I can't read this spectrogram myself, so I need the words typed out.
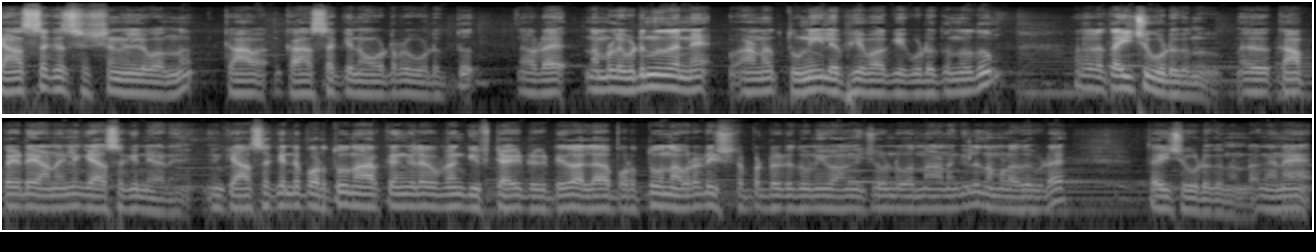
കാസക സെഷനിൽ വന്ന് കാ- കാസക്കിന് ഓർഡർ കൊടുത്ത് അവിടെ നമ്മൾ ഇവിടുന്ന് തന്നെ ആണ് തുണി ലഭ്യമാക്കി കൊടുക്കുന്നതും അതുപോലെ തയ്ച്ചു കൊടുക്കുന്നതും. കാപ്പയുടെ ആണെങ്കിലും കാസക്കിന്റെ ആണെങ്കിലും. കാസക്കിന്റെ പുറത്തുനിന്ന് ആർക്കെങ്കിലും ഇപ്പം ഗിഫ്റ്റായിട്ട് കിട്ടിയതോ അല്ലാതെ പുറത്തുനിന്ന് അവരുടെ ഇഷ്ടപ്പെട്ട ഒരു തുണി വാങ്ങിച്ചുകൊണ്ട് വന്നാണെങ്കിൽ നമ്മളതിവിടെ തയ്ച്ചു കൊടുക്കുന്നുണ്ട്. അങ്ങനെ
